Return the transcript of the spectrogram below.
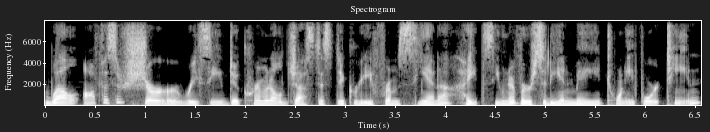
Well, Officer Schurr received a criminal justice degree from Siena Heights University in May 2014.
